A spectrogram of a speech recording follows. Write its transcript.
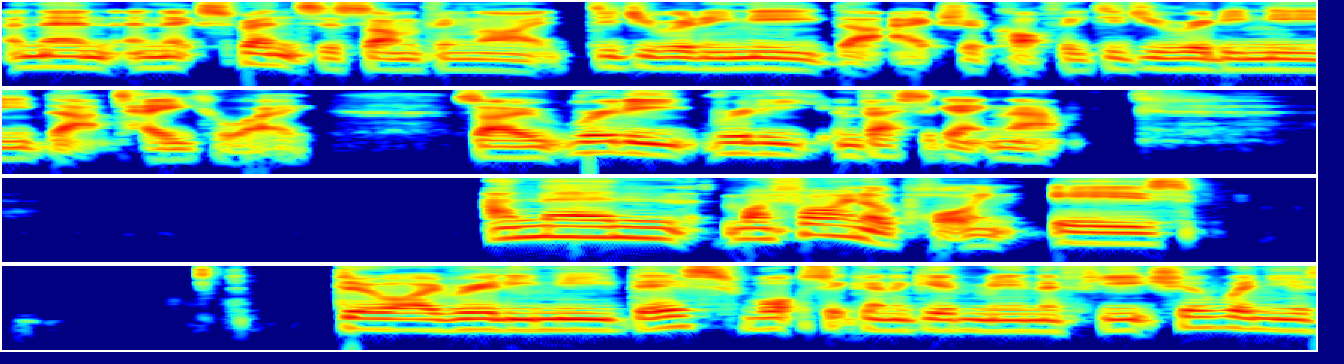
And then an expense is something like, did you really need that extra coffee? Did you really need that takeaway? So really, really investigating that. And then my final point is do I really need this? What's it going to give me in the future when you're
